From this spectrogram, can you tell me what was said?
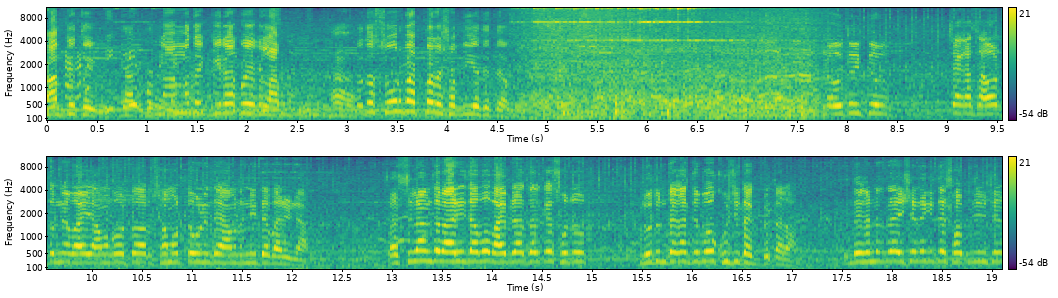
লাভ দিতে হবে না আমাদের গিরাক হয়ে লাভ? হ্যাঁ। তো তো চোর বাট পারে সব দিয়ে দিতে হবে। অতিরিক্ত টাকা চাওয়ার জন্য ভাই আমাকে তো আর সামর্থ্য অনুযায়ী আমরা নিতে পারি না। চাচ্ছিলাম যে বাড়ি যাব ভাই ব্রাদারকে ছোটো নতুন টাকা দেবো খুশি থাকবে তারা। কিন্তু এখানে তো এসে দেখি যে সব জিনিসের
